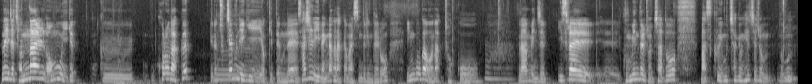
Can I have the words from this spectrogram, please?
근데 이제 전날 너무 이게 그 코로나 끝 이런 축제 음. 분위기였기 때문에 사실 이 맥락은 아까 말씀드린 대로 인구가 워낙 적고 음. 그다음에 이제 이스라엘 국민들조차도 마스크 의무 착용 해제 좀 너무 음.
